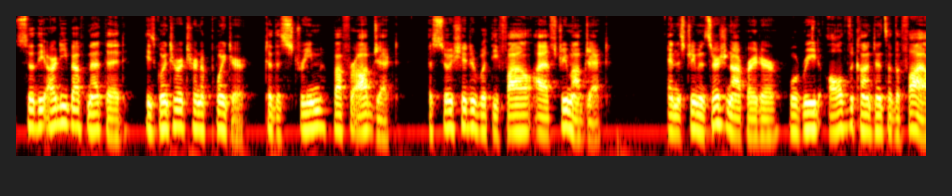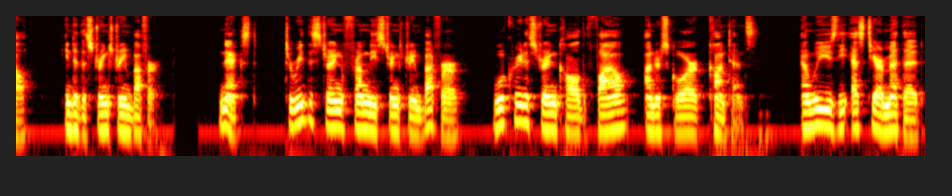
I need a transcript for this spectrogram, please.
So the rdbuf method is going to return a pointer to the stream buffer object associated with the file ifstream object, and the stream insertion operator will read all of the contents of the file into the string stream buffer. Next, to read the string from the string stream buffer, we'll create a string called file underscore contents, and we'll use the str method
